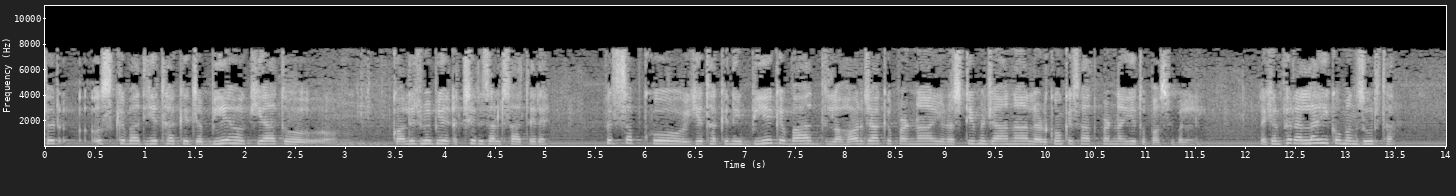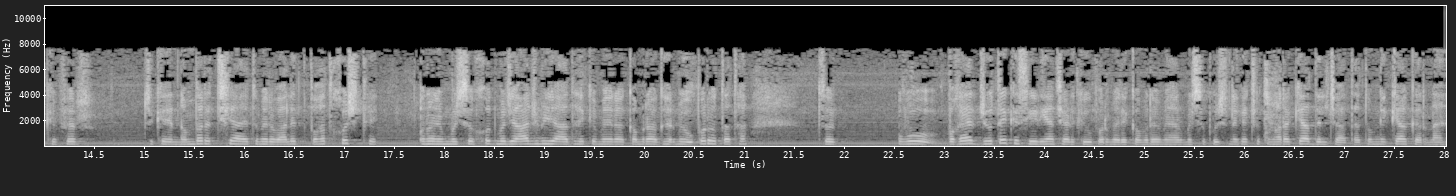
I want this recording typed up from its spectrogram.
پھر اس کے بعد یہ تھا کہ جب بی اے کیا تو کالج میں بھی اچھے ریزلٹس آتے رہے۔ پھر سب کو یہ تھا کہ نہیں، بی اے کے بعد لاہور جا کے پڑھنا، یونیورسٹی میں جانا، لڑکوں کے ساتھ پڑھنا، یہ تو پاسبل نہیں۔ لیکن پھر اللہ ہی کو منظور تھا کہ پھر چونکہ نمبر اچھے آئے تو میرے والد بہت خوش تھے۔ انہوں نے مجھ سے خود، مجھے آج بھی یاد ہے کہ میرا کمرہ گھر میں اوپر ہوتا تھا۔ تو وہ بغیر جوتے کی سیڑھیاں چڑھ کے اوپر میرے کمرے میں اور مجھ سے پوچھنے کا اچھا تمہارا کیا دل چاہتا ہے؟ تم نے کیا کرنا ہے؟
